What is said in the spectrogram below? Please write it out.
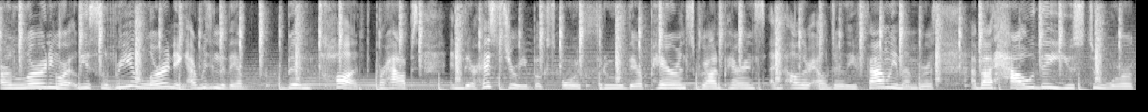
are learning or at least relearning everything that they have been taught, perhaps in their history books or through their parents, grandparents, and other elderly family members about how they used to work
